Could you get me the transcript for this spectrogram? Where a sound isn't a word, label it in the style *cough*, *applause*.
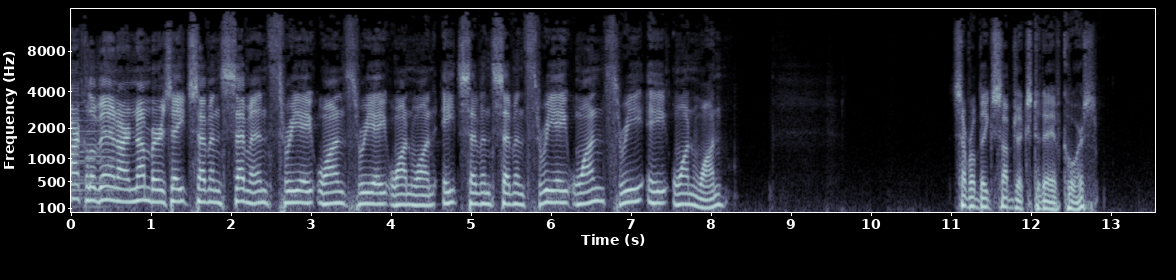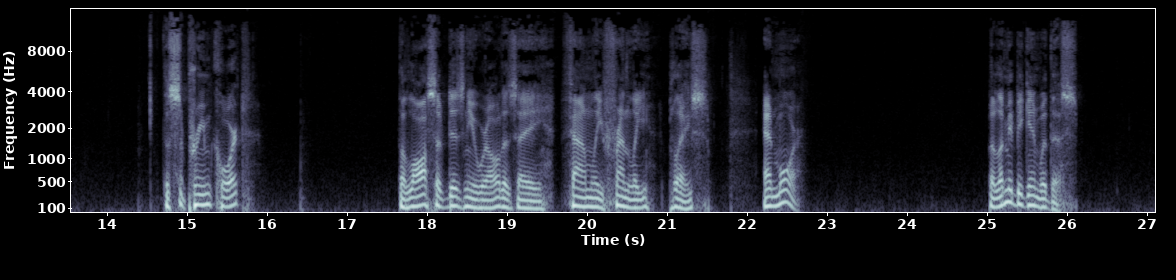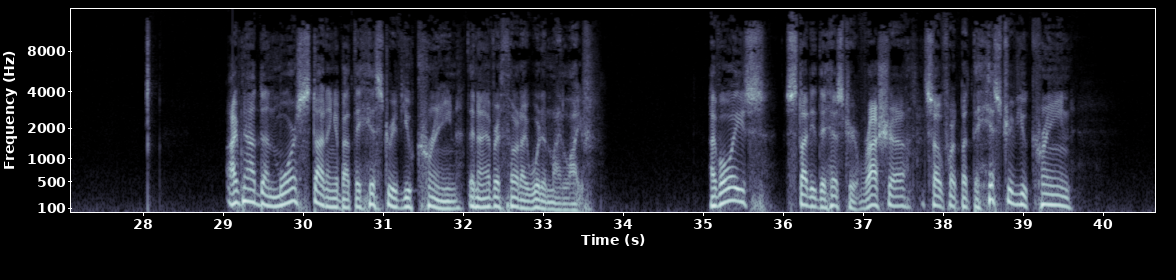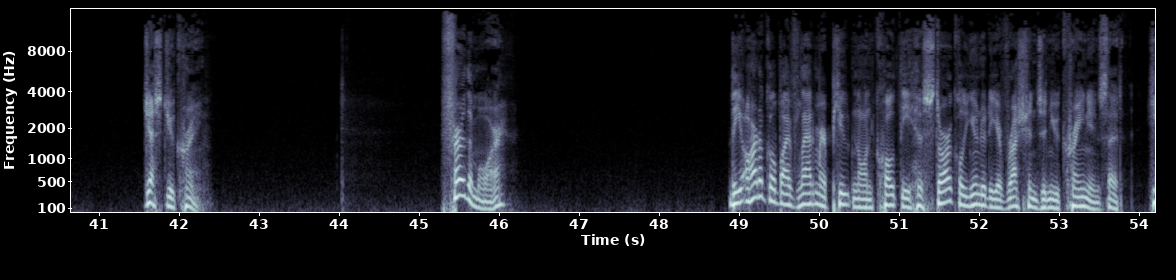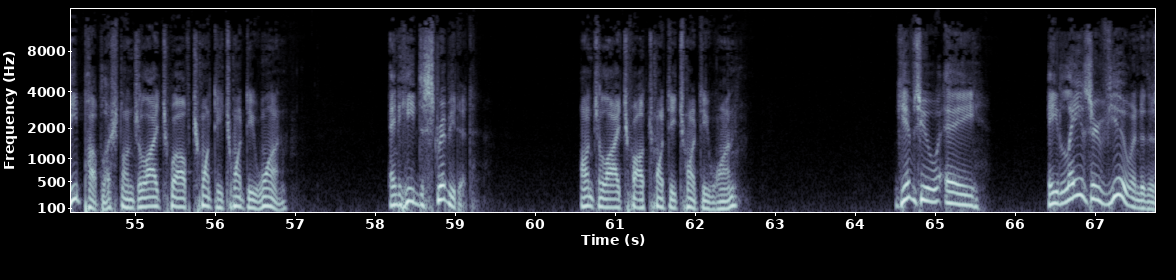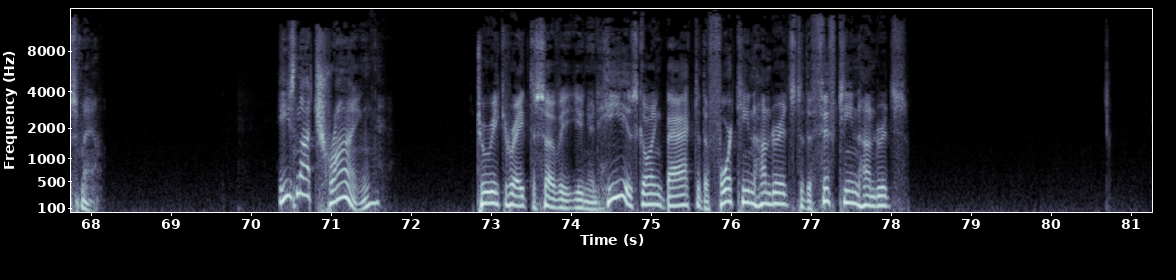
Mark Levin. Our number is 877 381 3811. 877 381 3811. Several big subjects today, of course. The Supreme Court, the loss of Disney World as a family friendly place, and more. But let me begin with this. I've now done more studying about the history of Ukraine than I ever thought I would in my life. I've always studied the history of Russia and so forth, but the history of Ukraine, just Ukraine. Furthermore, the article by Vladimir Putin on, quote, the historical unity of Russians and Ukrainians that he published on July 12, 2021, and he distributed on July 12, 2021, gives you a, a laser view into this man. He's not trying to recreate the Soviet Union. He is going back to the 1400s, to the 1500s.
